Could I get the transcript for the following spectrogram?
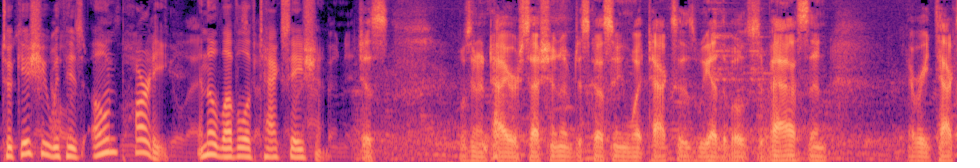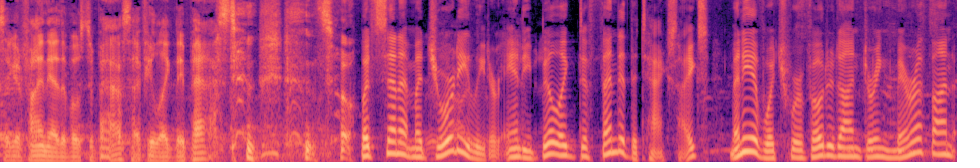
took issue with his own party and the level of taxation. Just was an entire session of discussing what taxes we had the votes to pass, and every tax I could find they had the votes to pass, I feel like they passed. so But Senate Majority Leader Andy Billig defended the tax hikes, many of which were voted on during marathon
